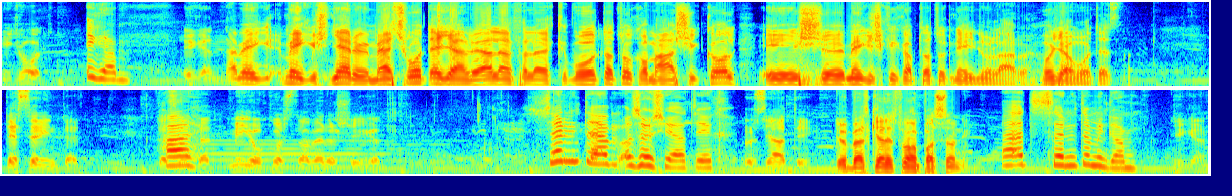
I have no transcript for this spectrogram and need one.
Így volt? igen. Igen, de még, mégis nyerő meccs volt, egyenlő ellenfelek voltatok a másikkal, és mégis kikaptatok 4-0-ra. Hogyan volt ez? Te szerinted? Te Hát- szerinted mi okozta a vereséget? Szerintem az összjáték. Összjáték? Többet kellett volna passzolni? Hát szerintem igen. Igen.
